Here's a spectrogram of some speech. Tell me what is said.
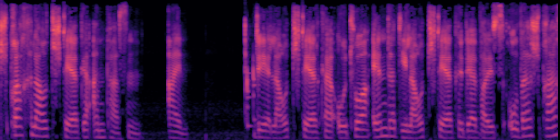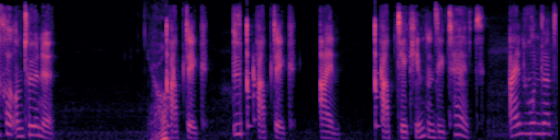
Sprachlautstärke anpassen, ein. Der Lautstärkeautor ändert die Lautstärke der Voice-Over-Sprache und Töne. Ja. Haptik, Ü Haptik, ein. Haptik-Intensität, 100,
